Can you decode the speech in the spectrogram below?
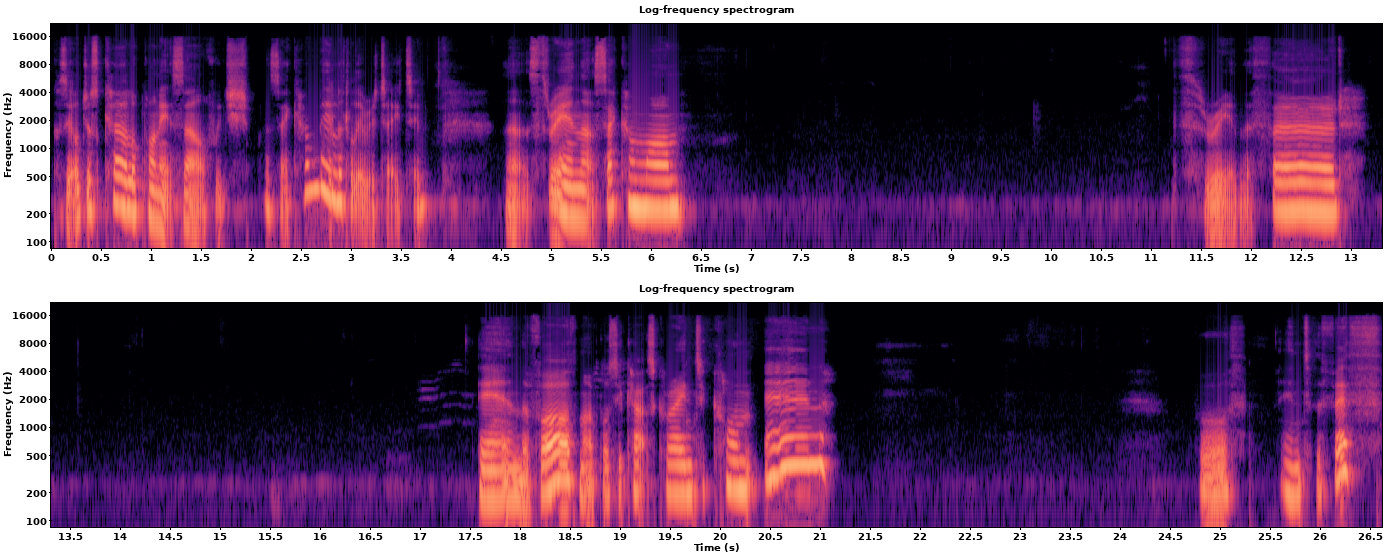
Because it'll just curl up on itself, which, as I say, can be a little irritating. That's three in that second one. Three in the third. In the fourth, my pussycat's crying to come in. Fourth into the fifth.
